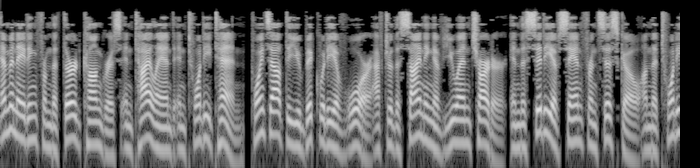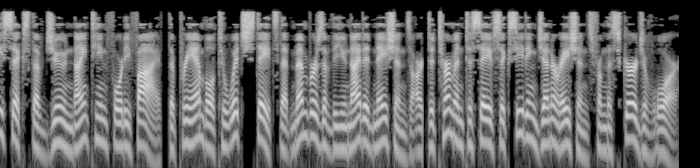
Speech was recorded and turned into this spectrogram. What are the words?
emanating from the Third Congress in Thailand in 2010, points out the ubiquity of war after the signing of UN Charter in the city of San Francisco on 26 June 1945, the preamble to which states that members of the United Nations are determined to save succeeding generations from the scourge of war.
